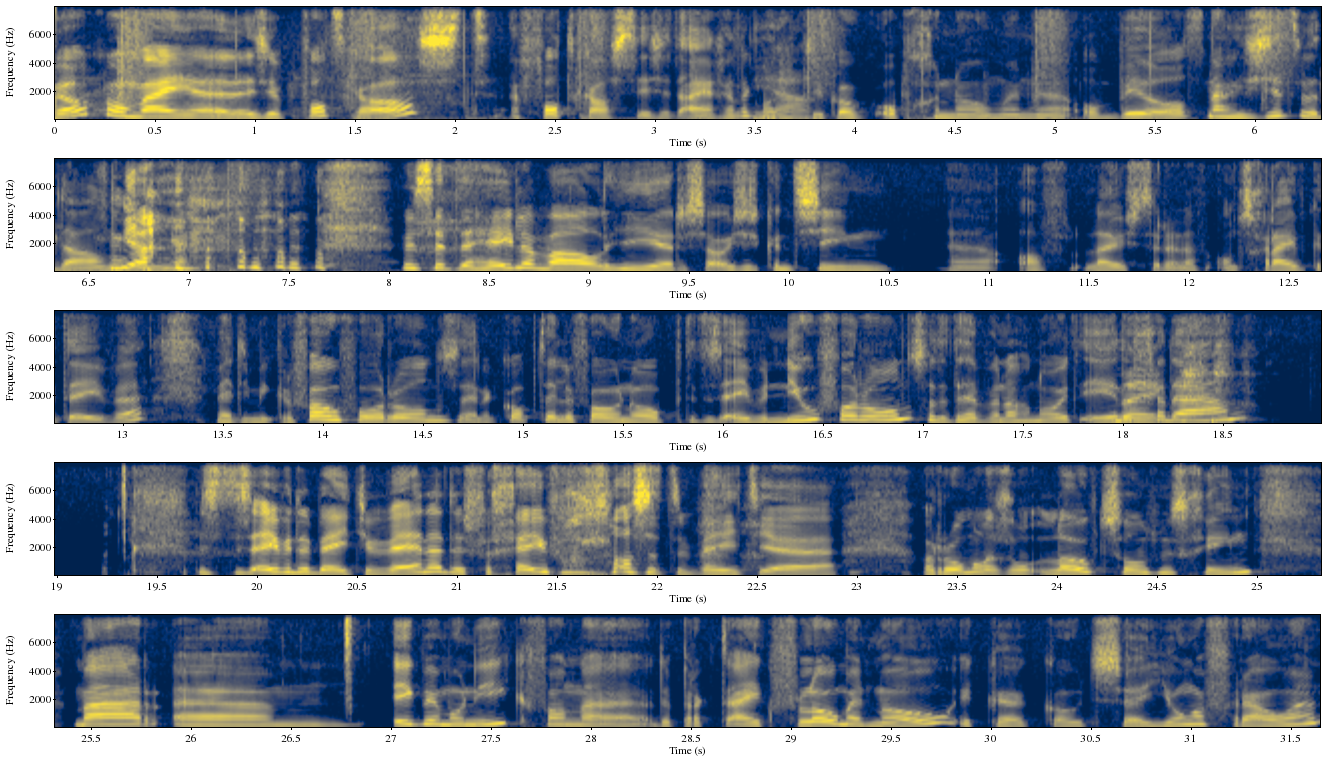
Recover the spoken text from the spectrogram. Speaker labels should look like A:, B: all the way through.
A: Welkom bij uh, deze podcast. Een podcast is het eigenlijk, maar natuurlijk ook opgenomen uh, op beeld. Nou, hier zitten we dan. Ja. we zitten helemaal hier, zoals je kunt zien, uh, of luisteren, dan omschrijf ik het even. Met die microfoon voor ons en een koptelefoon op. Dit is even nieuw voor ons, want dat hebben we nog nooit eerder nee. gedaan. Dus het is even een beetje wennen. Dus vergeef ons als het een beetje rommelig loopt soms misschien. Maar um, ik ben Monique van uh, de praktijk Flow met Mo. Ik uh, coach jonge vrouwen.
